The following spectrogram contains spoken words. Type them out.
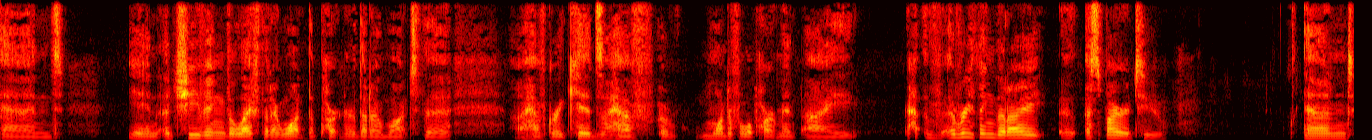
and in achieving the life that I want, the partner that I want, the I have great kids, I have a wonderful apartment, I have everything that I uh, aspire to. And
